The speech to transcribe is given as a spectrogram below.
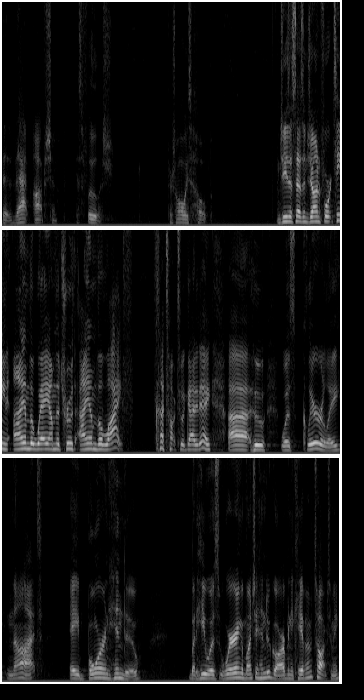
that that option is foolish. There's always hope. And Jesus says in John 14, I am the way, I'm the truth, I am the life. I talked to a guy today uh, who was clearly not a born Hindu, but he was wearing a bunch of Hindu garb, and he came up and talked to me.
